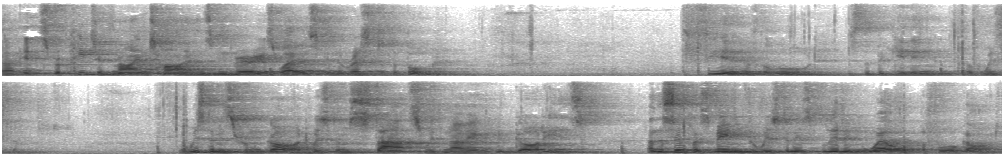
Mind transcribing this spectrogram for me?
Uh, it's repeated nine times in various ways in the rest of the book. Fear of the Lord is the beginning of wisdom. The wisdom is from God. Wisdom starts with knowing who God is. And the simplest meaning for wisdom is living well before God.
